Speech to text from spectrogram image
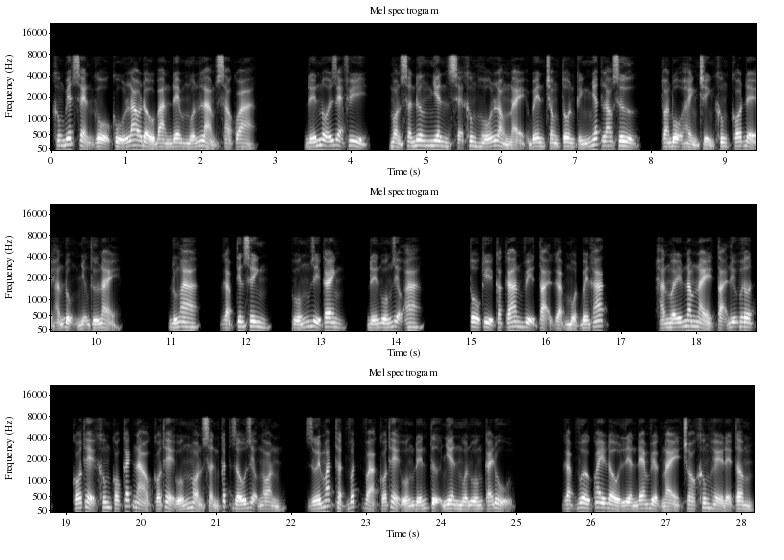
không biết sẻn gỗ cụ lao đầu ban đêm muốn làm sao qua. Đến nỗi rẻ phi, mòn sần đương nhiên sẽ không hố lòng này bên trong tôn kính nhất lao sư, toàn bộ hành trình không có để hắn đụng những thứ này. Đúng a gặp tiên sinh, uống gì canh, đến uống rượu a Tô kỳ các gan vị tại gặp một bên khác. Hắn mấy năm này tại New York, có thể không có cách nào có thể uống mòn sần cất giấu rượu ngon, dưới mắt thật vất vả có thể uống đến tự nhiên muốn uống cái đủ. Gặp vừa quay đầu liền đem việc này cho không hề để tâm,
